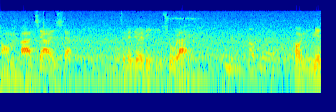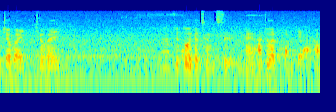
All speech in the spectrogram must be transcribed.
我们把它加一下，这边就会立体出来。嗯，好漂亮。哦，里面就会就会。就多一个层次，哎，它就会蓬起来哈。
